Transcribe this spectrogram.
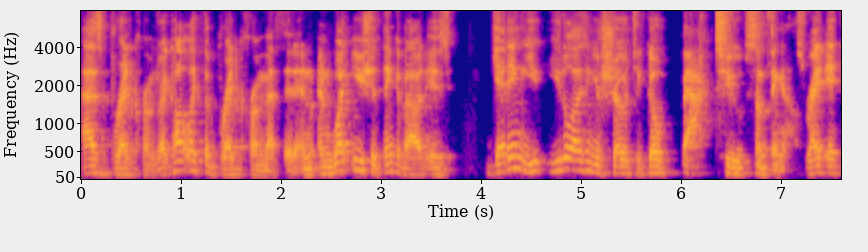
as breadcrumbs i call it like the breadcrumb method. And, and what you should think about is getting utilizing your show to go back to something else right? It,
